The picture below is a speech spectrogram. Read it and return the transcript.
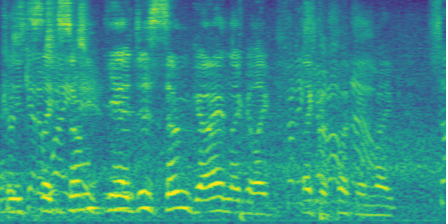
And it's get like away some here. yeah, just some guy in like a like like a fucking now. like So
